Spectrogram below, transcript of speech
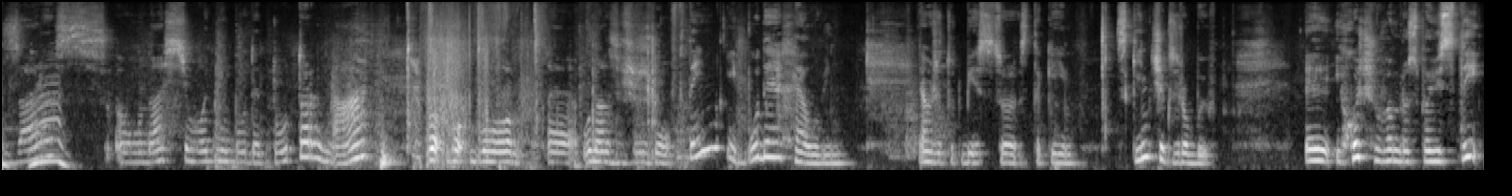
зараз у нас сьогодні буде тутор на бо, бо, бо е, у нас вже жовтень і буде Хеллоуін. Я вже тут біс такий скінчик зробив. Е, і хочу вам розповісти,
